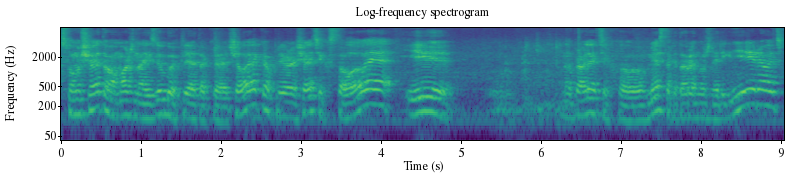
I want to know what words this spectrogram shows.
с помощью этого можно из любых клеток э, человека превращать их в стволовые и направлять их э, в место, которое нужно регенерировать.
